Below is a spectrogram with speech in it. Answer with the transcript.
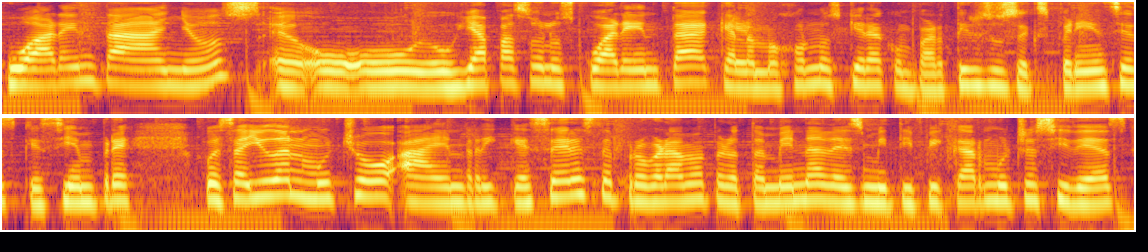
40 años eh, o, ya pasó los 40, que a lo mejor nos quiera compartir sus experiencias que siempre pues ayudan mucho a enriquecer este programa, pero también a desmitificar muchas ideas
